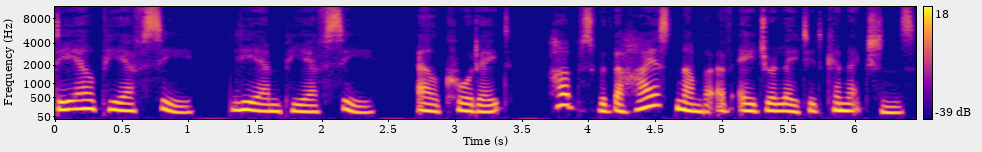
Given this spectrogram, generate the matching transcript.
DLPFC, DMPFC, L caudate, hubs with the highest number of age related connections.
